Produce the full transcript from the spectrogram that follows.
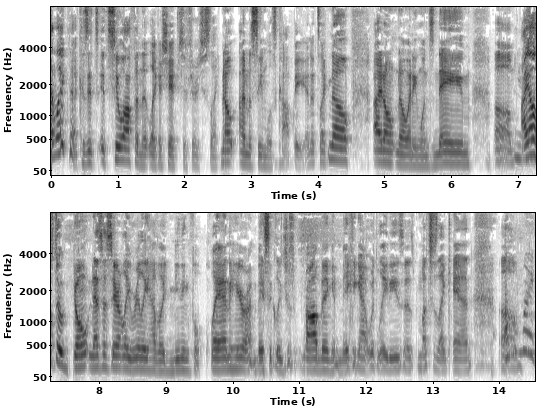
I like that because it's it's too often that like a shapeshifter is just like, nope, I'm a seamless copy, and it's like, no, I don't know anyone's name. Um, I also don't necessarily really have a meaningful plan here. I'm basically just robbing and making out with ladies as much as I can. Oh Um, my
